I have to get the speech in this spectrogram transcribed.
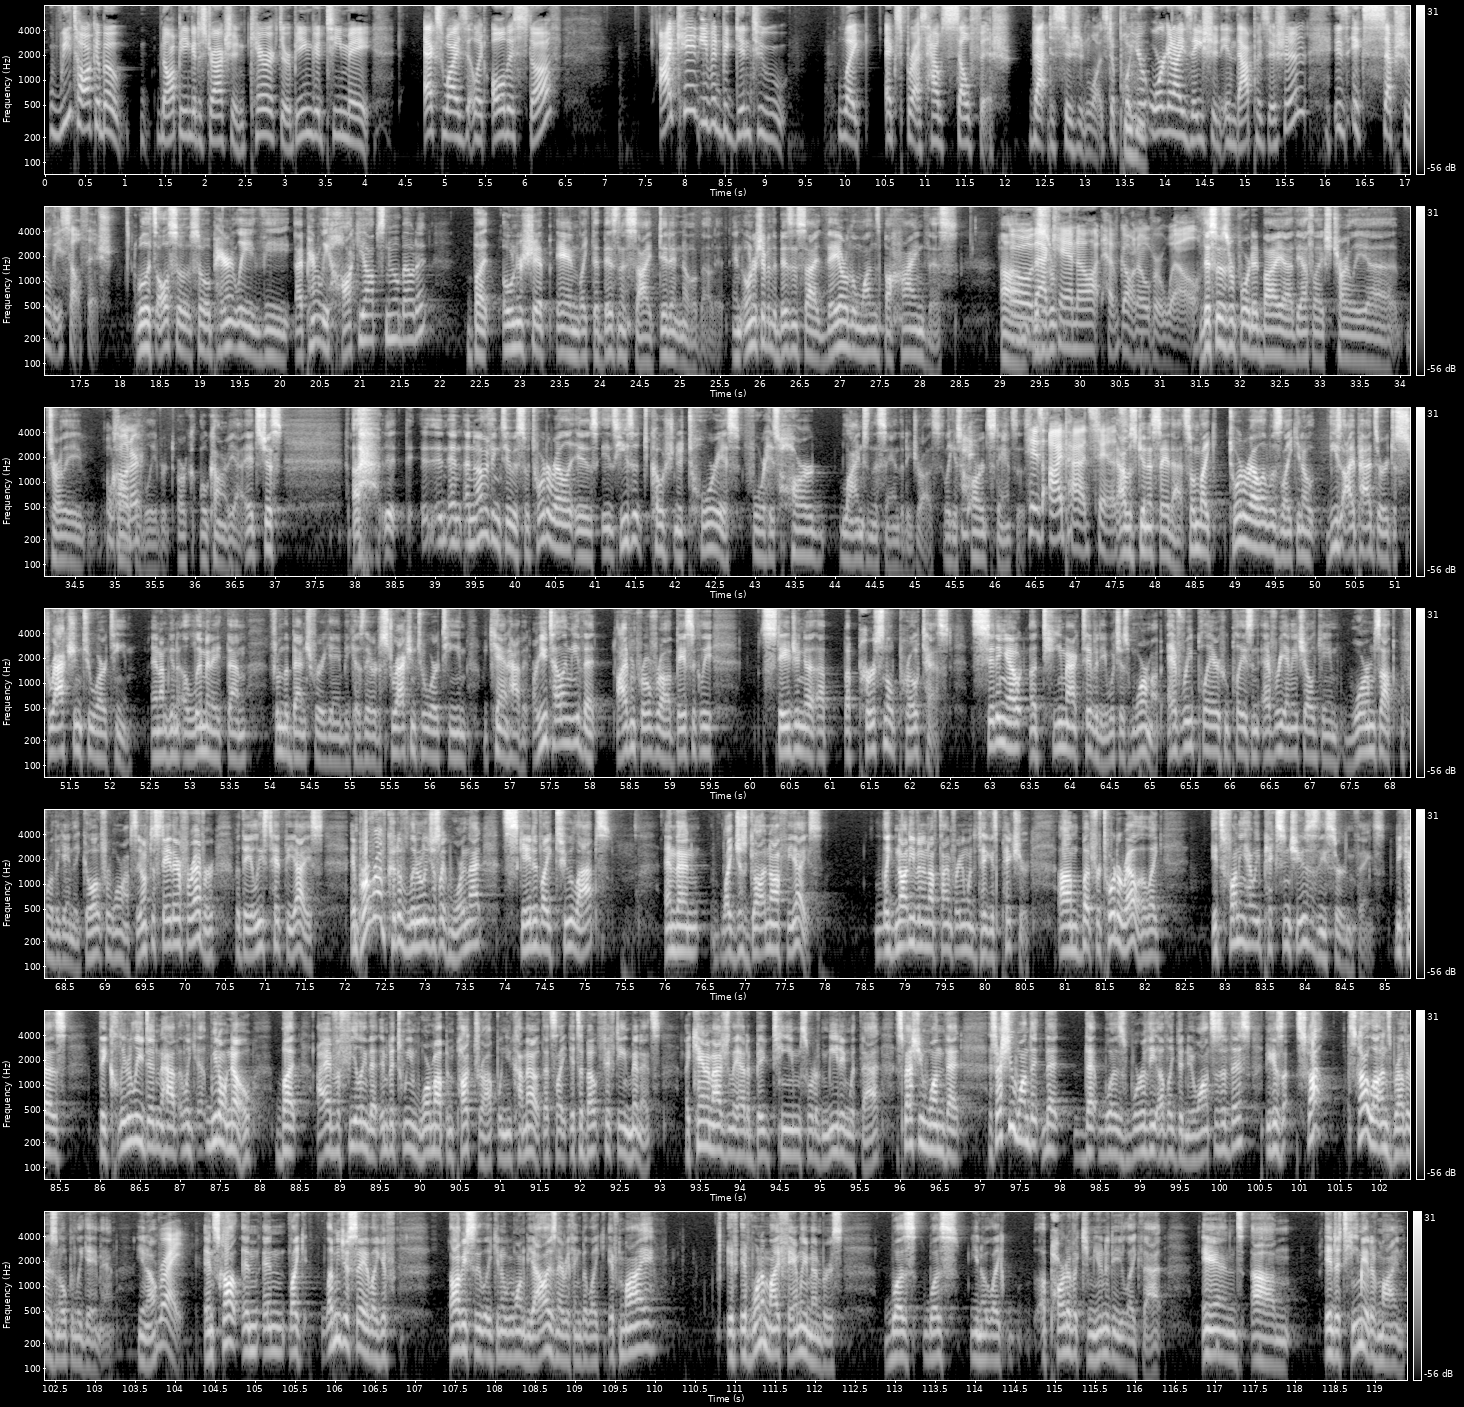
we talk about not being a distraction, character, being a good teammate, X, Y, Z, like all this stuff. I can't even begin to like express how selfish that decision was. To put mm-hmm. your organization in that position is exceptionally selfish. Well, it's also so apparently the apparently hockey ops knew about it, but ownership and like the business side didn't know about it. And ownership and the business side, they are the ones behind this. Um, oh, that re- cannot have gone over well. This was reported by uh, the Athletic's Charlie uh, Charlie O'Connor, Clark, I believe, or, or O'Connor. Yeah, it's just uh, it, it, and another thing too is so Tortorella is is he's a coach notorious for his hard lines in the sand that he draws, like his hard stances. His iPad stance. I was gonna say that. So I'm like Tortorella was like, you know, these iPads are a distraction to our team, and I'm gonna eliminate them from the bench for a game because they're a distraction to our team. We can't have it. Are you telling me that Ivan Provorov basically staging a, a, a personal protest sitting out a team activity, which is warm up. Every player who plays in every NHL game warms up before the game. They go out for warm ups. They don't have to stay there forever, but they at least hit the ice. And Provorov could have literally just like worn that, skated like two laps, and then like just gotten off the ice. Like not even enough time for anyone to take his picture. Um, but for Tortorella, like it's funny how he picks and chooses these certain things because they clearly didn't have like we don't know but I have a feeling that in between warm up and puck drop, when you come out, that's like it's about 15 minutes. I can't imagine they had a big team sort of meeting with that, especially one that, especially one that that that was worthy of like the nuances of this, because Scott Scott Laughton's brother is an openly gay man, you know, right? And Scott and and like let me just say, like if obviously like you know we want to be allies and everything, but like if my if if one of my family members was was you know like a part of a community like that, and um and a teammate of mine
